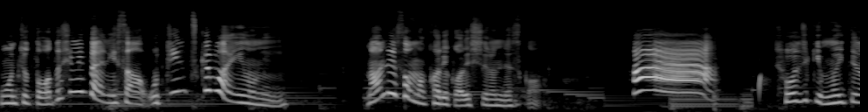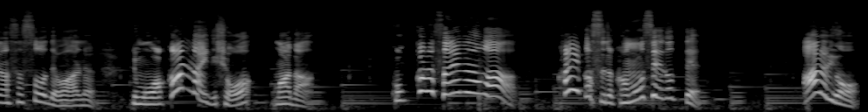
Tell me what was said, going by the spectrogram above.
もうちょっと私みたいにさ、おちんつけばいいのに。なんでそんなカリカリしてるんですかあ正直向いてなさそうではある。でもわかんないでしょ？まだ。こっから才能が開花する可能性だって、あるよ。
